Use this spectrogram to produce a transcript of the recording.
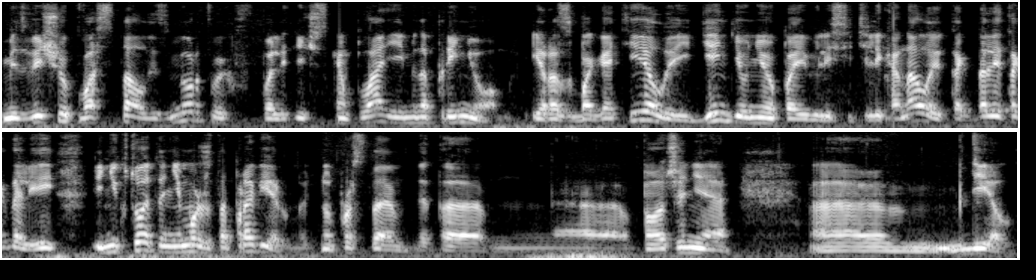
Медведчук восстал из мертвых в политическом плане именно при нем. И разбогател, и деньги у него появились, и телеканалы, и так далее, и так далее. И, и никто это не может опровергнуть. Ну, просто это положение э, дел.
